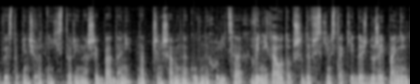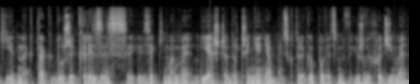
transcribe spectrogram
w 25-letniej historii naszych badań nad czynszami na głównych ulicach. Wynikało to przede wszystkim z takiej dość dużej paniki, jednak tak duży kryzys, z jakim mamy jeszcze do czynienia, bądź z którego powiedzmy już wychodzimy,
